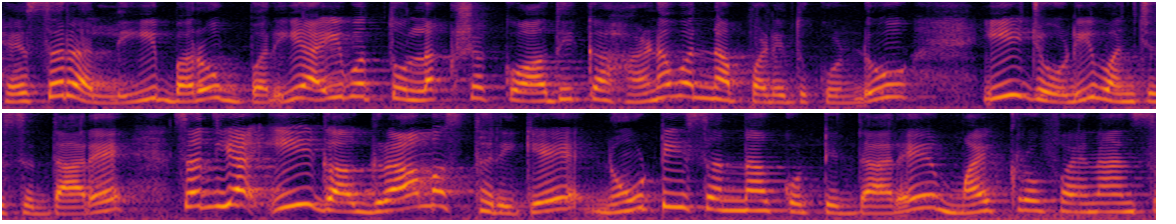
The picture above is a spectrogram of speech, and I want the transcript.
ಹೆಸರಲ್ಲಿ ಬರೋಬ್ಬರಿ ಐವತ್ತು ಲಕ್ಷಕ್ಕೂ ಅಧಿಕ ಹಣವನ್ನು ಪಡೆದುಕೊಂಡು ಈ ಜೋಡಿ ವಂಚಿಸಿದ್ದಾರೆ. ಸದ್ಯ ಈಗ ಗ್ರಾಮಸ್ಥರಿಗೆ ನೋಟಿಸನ್ನು ಕೊಟ್ಟಿದ್ದಾರೆ ಮೈಕ್ರೋ ಫೈನಾನ್ಸ್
